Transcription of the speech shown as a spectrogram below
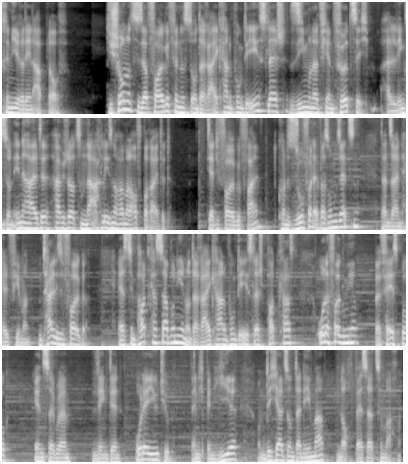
trainiere den Ablauf. Die Shownotes dieser Folge findest du unter reikane.de slash 744. Alle Links und Inhalte habe ich dort zum Nachlesen noch einmal aufbereitet. Dir hat die Folge gefallen? Du konntest sofort etwas umsetzen? Dann sei ein Held für und teile diese Folge. Erst den Podcast abonnieren unter reikane.de slash podcast oder folge mir bei Facebook, Instagram, LinkedIn oder YouTube. Denn ich bin hier, um dich als Unternehmer noch besser zu machen.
